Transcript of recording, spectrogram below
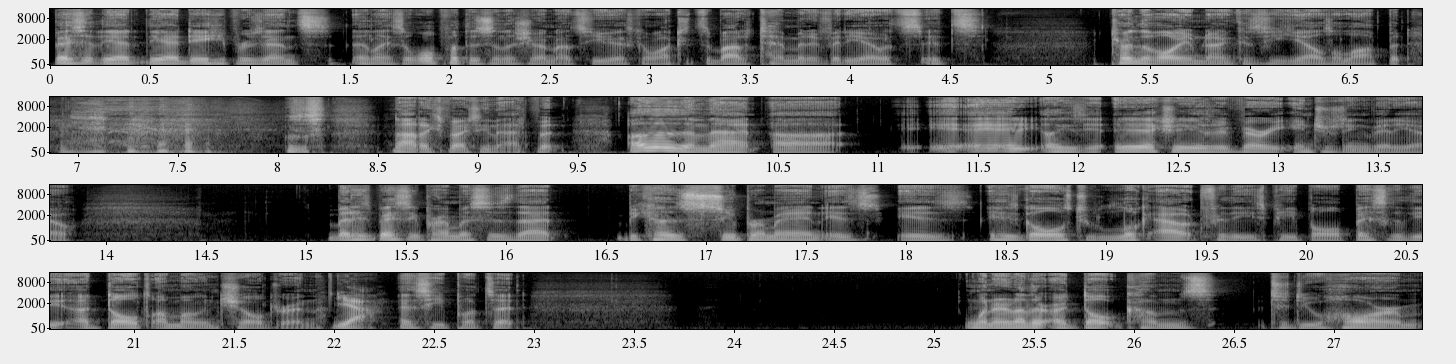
Basically, the, the idea he presents, and like I said, we'll put this in the show notes so you guys can watch. It's about a ten minute video. It's it's turn the volume down because he yells a lot, but was not expecting that. But other than that, uh, it, it, like said, it actually is a very interesting video. But his basic premise is that because Superman is is his goal is to look out for these people, basically the adult among children, Yeah. as he puts it. When another adult comes to do harm,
